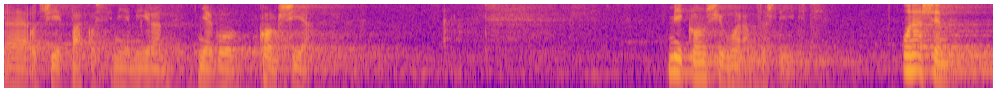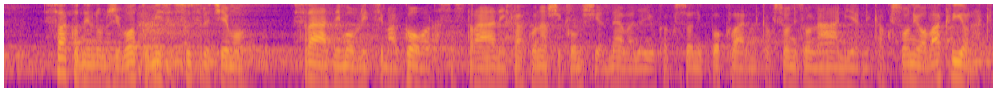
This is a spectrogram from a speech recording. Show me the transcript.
eh, od čije pakosti nije miran njegov komšija. Mi komšiju moramo zaštititi. U našem svakodnevnom životu mi se susrećemo s raznim oblicima govora sa strane, kako naši komšije ne valjaju, kako su oni pokvareni, kako su oni zlonamjerni, kako su oni ovakvi i onakvi.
